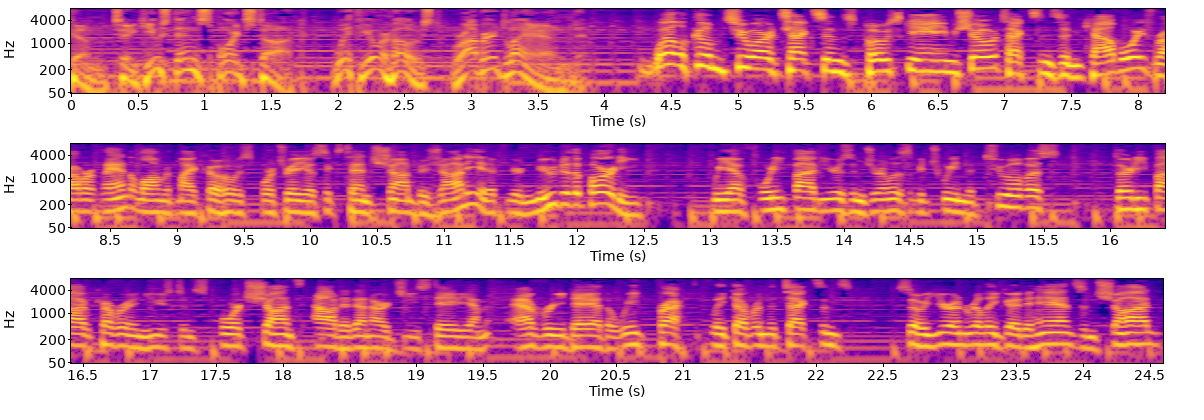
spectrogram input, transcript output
Welcome to Houston Sports Talk with your host, Robert Land. Welcome to our Texans post-game show, Texans and Cowboys. Robert Land, along with my co-host, Sports Radio 610, Sean Bajani. And if you're new to the party, we have 45 years in journalism between the two of us, 35 covering Houston sports. Sean's out at NRG Stadium every day of the week, practically covering the Texans. So you're in really good hands. And Sean,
